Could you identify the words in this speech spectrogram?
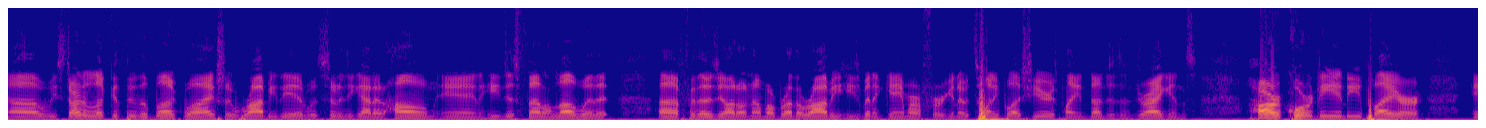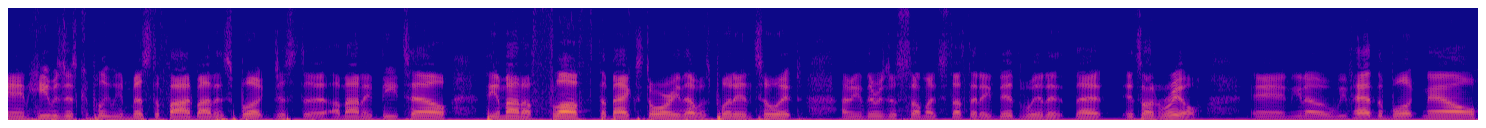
Uh, we started looking through the book. Well, actually, Robbie did as soon as he got it home, and he just fell in love with it. Uh, for those of y'all don't know, my brother Robbie, he's been a gamer for you know 20 plus years, playing Dungeons and Dragons, hardcore D and D player, and he was just completely mystified by this book. Just the amount of detail, the amount of fluff, the backstory that was put into it. I mean, there was just so much stuff that they did with it that it's unreal. And you know, we've had the book now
